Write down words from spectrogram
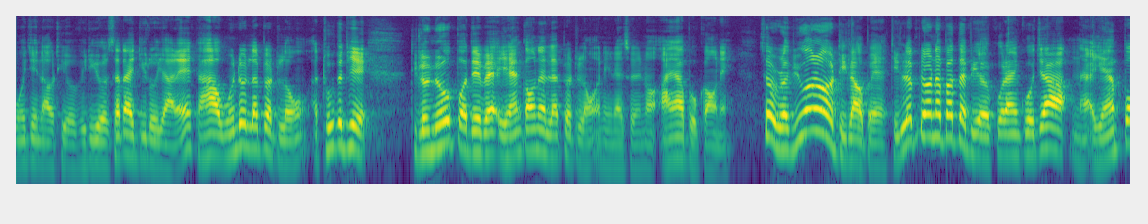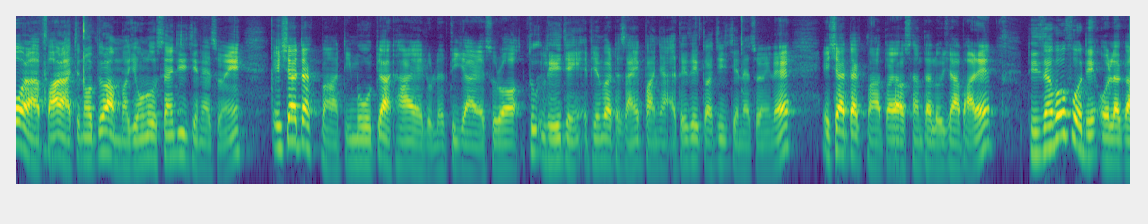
ဝန်းကျင်လောက်ထိကိုဗီဒီယိုဇက်တိုက်ကြည့်လို့ရတယ်ဒါဟာ Windows laptop တစ်လုံးအထူးသဖြင့်ဒီလိုမျိုး portable အရန်ကောင်းတဲ့ laptop တစ်လုံးအနေနဲ့ဆိုရင်တော့အားရဖို့ကောင်းတယ် ဆိုတော့ review ကတော့ဒီလောက်ပဲဒီ laptop နဲ့ပတ်သက်ပြီးတော့ကိုယ်တိုင်ကိုကြအရန်ပေါ့တာပါတာကျွန်တော်ပြောတာမယုံလို့စမ်းကြည့်ခြင်းနဲ့ဆိုရင် Asia Tech မှာဒီမိုပြထားရတယ်လို့လည်းသိရတယ်ဆိုတော့သူ့အလေးချိန်အပြင်ဘက်ဒီဇိုင်းပါညာအသေးစိတ်တွားကြည့်ခြင်းနဲ့ဆိုရင်လည်း Asia Tech မှာတွားရောက်စမ်းသပ်လို့ရပါတယ်ဒီဇန်ဘို14 OLED က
